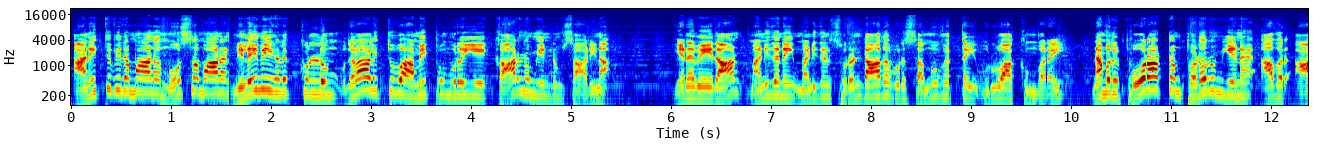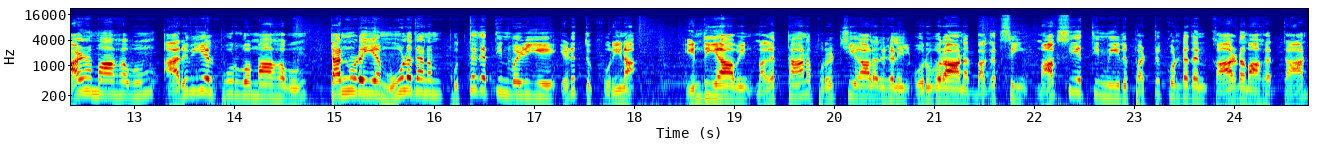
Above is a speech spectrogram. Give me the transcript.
அனைத்து விதமான மோசமான நிலைமைகளுக்குள்ளும் முதலாளித்துவ அமைப்பு முறையே காரணம் என்றும் சாடினார். எனவேதான் மனிதனை மனிதன் சுரண்டாத ஒரு சமூகத்தை உருவாக்கும் வரை நமது போராட்டம் தொடரும் என அவர் ஆழமாகவும் அறிவியல் பூர்வமாகவும் தன்னுடைய மூலதனம் புத்தகத்தின் வழியே எடுத்து கூறினார். இந்தியாவின் மகத்தான புரட்சியாளர்களில் ஒருவரான பகத்சிங் மார்க்சியத்தின் மீது பற்றுக்கொண்டதன் காரணமாகத்தான்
